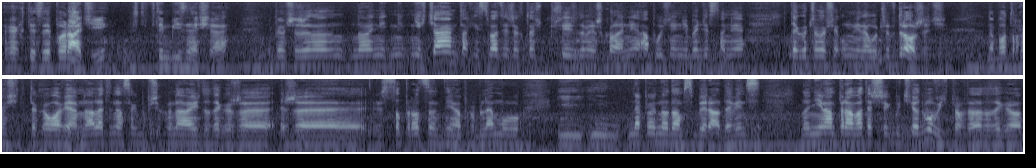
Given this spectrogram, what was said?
tak jak ty sobie poradzi w tym biznesie. Powiem szczerze, no, no nie, nie, chciałem takiej sytuacji, że ktoś przyjedzie do mnie szkolenie, a później nie będzie w stanie tego, czego się u mnie nauczy, wdrożyć. No bo trochę się tego obawiałem, no ale ty nas jakby przekonałeś do tego, że, że 100% nie ma problemu i, i na pewno dam sobie radę, więc no nie mam prawa też jakby Ci odmówić, prawda? Dlatego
